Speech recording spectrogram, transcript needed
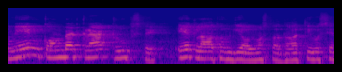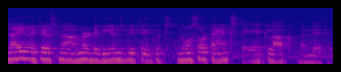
मेन कॉम्बैट क्रैक ट्रूप्स थे एक लाख उनकी ऑलमोस्ट तादाद थी वो सिनाई में थे उसमें आर्मर डिवीजन्स भी थे कुछ 900 टैंक्स थे एक लाख बंदे थे।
